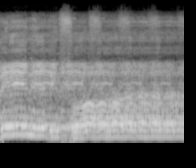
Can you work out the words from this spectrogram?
been here before.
